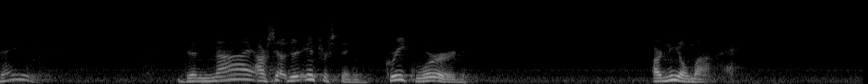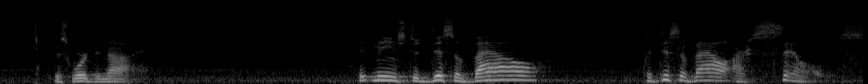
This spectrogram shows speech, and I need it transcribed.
daily. Deny ourselves. They're interesting. Greek word, arneomai. This word deny. It means to disavow, to disavow ourselves.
